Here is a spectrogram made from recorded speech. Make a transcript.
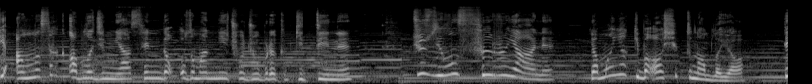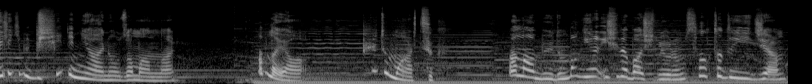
bir anlasak ablacığım ya senin de o zaman niye çocuğu bırakıp gittiğini. Yüzyılın sırrı yani. Ya manyak gibi aşıktın abla ya. Deli gibi bir şeydin yani o zamanlar. Abla ya büyüdüm artık. Vallahi büyüdüm. Bak yarın işe de başlıyorum. Salata da yiyeceğim.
